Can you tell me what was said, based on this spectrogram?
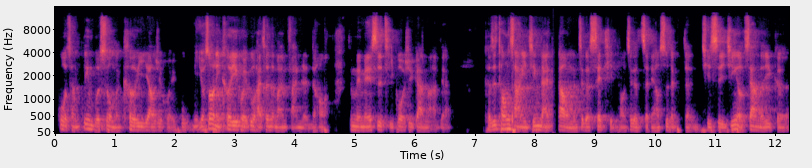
过程并不是我们刻意要去回顾，你有时候你刻意回顾还真的蛮烦人的哦，就没没事提过去干嘛这样。可是通常已经来到我们这个 setting 哦，这个诊疗室的人其实已经有这样的一个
